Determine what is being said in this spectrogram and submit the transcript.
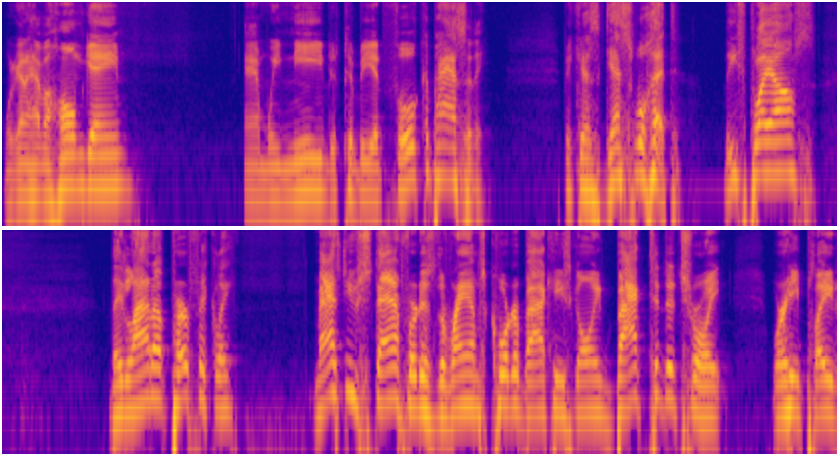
We're going to have a home game, and we need to be at full capacity because guess what? These playoffs, they line up perfectly. Matthew Stafford is the Rams quarterback. He's going back to Detroit, where he played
